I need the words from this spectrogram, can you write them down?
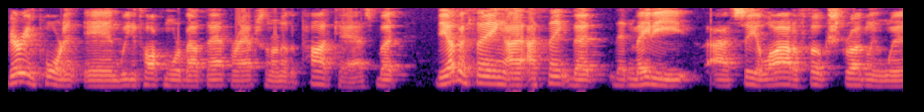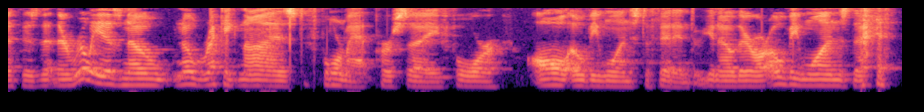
Very important, and we can talk more about that perhaps on another podcast. But the other thing I, I think that, that maybe I see a lot of folks struggling with is that there really is no no recognized format per se for all OV1s to fit into. You know, there are OV1s that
